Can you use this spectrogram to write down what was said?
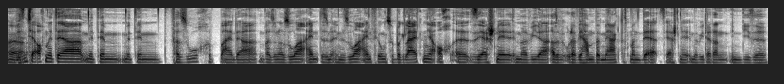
Wir sind ja auch mit der, mit dem, mit dem Versuch bei der, bei so einer SOA ein, so eine SOA-Einführung zu begleiten, ja auch äh, sehr schnell immer wieder, also oder wir haben bemerkt, dass man der, sehr schnell immer wieder dann in diese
